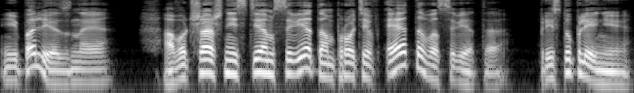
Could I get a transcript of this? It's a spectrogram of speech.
и полезное. А вот шашни с тем светом против этого света — преступление,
